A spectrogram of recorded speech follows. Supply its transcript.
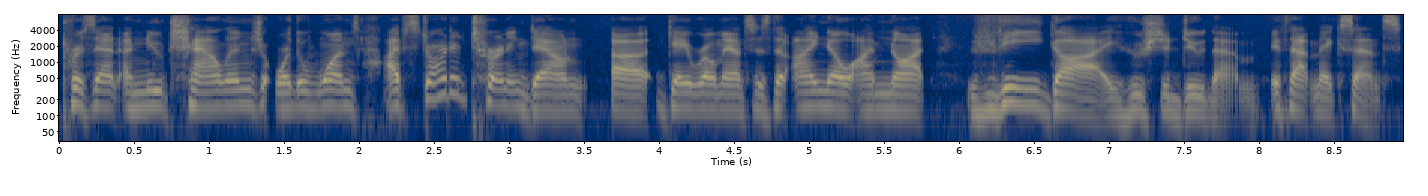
present a new challenge or the ones I've started turning down uh, gay romances that I know I'm not the guy who should do them, if that makes sense.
